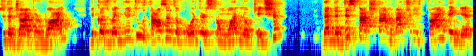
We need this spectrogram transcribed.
to the driver. Why? Because when you do thousands of orders from one location, then the dispatch time of actually finding it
